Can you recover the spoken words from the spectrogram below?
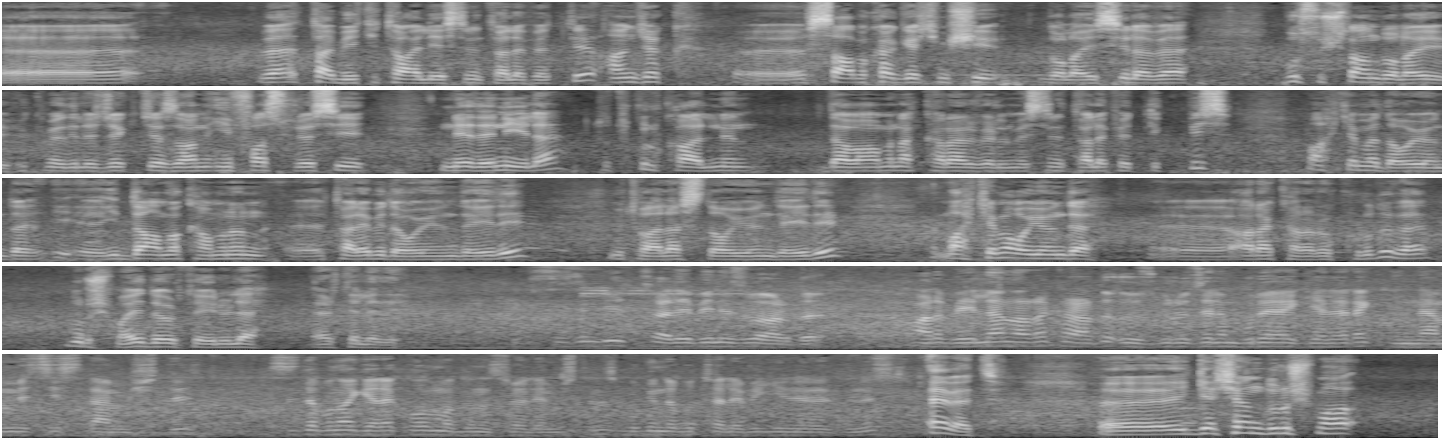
ve tabii ki tahliyesini talep etti. Ancak e, sabıka geçmişi dolayısıyla ve bu suçtan dolayı hükmedilecek cezanın infaz süresi nedeniyle tutukluk halinin devamına karar verilmesini talep ettik biz. Mahkeme de o yönde, e, iddia makamının e, talebi de o yöndeydi, mütalası da o yöndeydi. Mahkeme o yönde e, ara kararı kurdu ve duruşmayı 4 Eylül'e erteledi. Sizin bir talebiniz vardı. Ara, verilen ara kararda Özgür Özel'in buraya gelerek dinlenmesi istenmişti. Siz de buna gerek olmadığını söylemiştiniz. Bugün de bu talebi yinelediniz. Evet, e, geçen duruşma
